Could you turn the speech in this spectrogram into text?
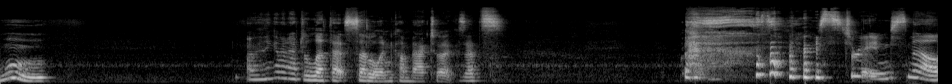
Ooh. I think I'm gonna have to let that settle and come back to it because that's very strange smell.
